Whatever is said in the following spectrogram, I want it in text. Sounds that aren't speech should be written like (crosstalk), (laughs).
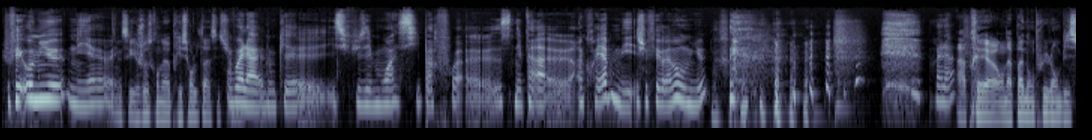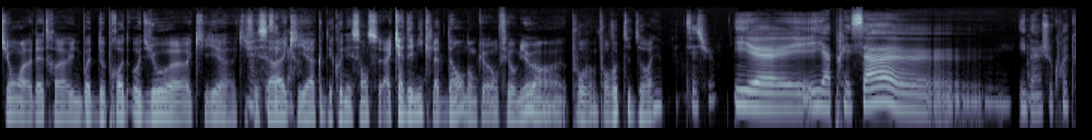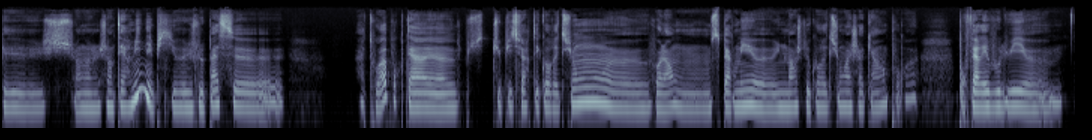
je fais au mieux, mais euh, C'est quelque chose qu'on a appris sur le tas, c'est sûr. voilà, donc euh, excusez-moi si parfois ce n'est pas incroyable, mais je fais vraiment au mieux. (laughs) (laughs) (laughs) voilà. Après, euh, on n'a pas non plus l'ambition euh, d'être euh, une boîte de prod audio qui, qui Ouais, fait ça, et qui a des connaissances académiques là-dedans. Donc, on fait au mieux hein, pour, pour vos petites oreilles. c'est sûr. Et, euh, et après ça, euh, et ben, je crois que j'en termine et puis euh, je le passe à toi pour que tu puisses faire tes corrections. voilà, on, se permet une marge de correction à chacun pour, pour faire évoluer euh,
